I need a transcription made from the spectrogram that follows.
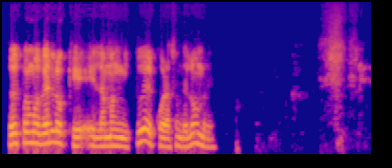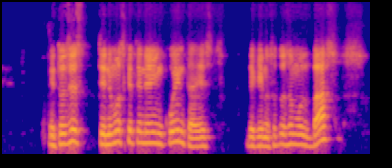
Entonces podemos ver lo que la magnitud del corazón del hombre. Entonces tenemos que tener en cuenta esto, de que nosotros somos vasos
